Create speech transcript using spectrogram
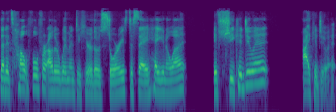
that it's helpful for other women to hear those stories to say, "Hey, you know what? If she could do it, I could do it."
